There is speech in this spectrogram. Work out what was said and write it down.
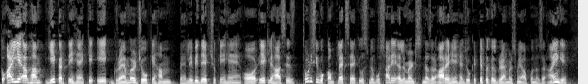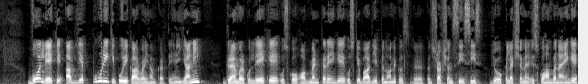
تو آئیے اب ہم یہ کرتے ہیں کہ ایک گرامر جو کہ ہم پہلے بھی دیکھ چکے ہیں اور ایک لحاظ سے تھوڑی سی وہ کمپلیکس ہے کہ اس میں وہ سارے ایلیمنٹس نظر آ رہے ہیں جو کہ ٹپکل گرامرس میں آپ کو نظر آئیں گے، وہ لے کے اب یہ پوری کی پوری کاروائی ہم کرتے ہیں۔ یعنی گرامر کو لے کے اس کو آگمنٹ کریں گے، اس کے بعد یہ کنونیکل کنسٹرکشن سی سی جو کلیکشن ہے، اس کو ہم بنائیں گے۔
